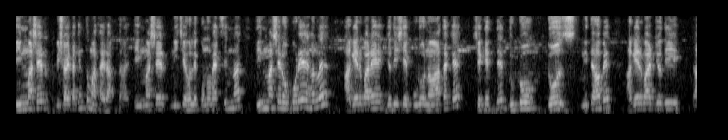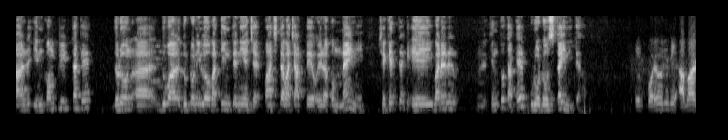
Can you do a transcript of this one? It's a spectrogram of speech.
তিন মাসের বিষয়টা কিন্তু মাথায় রাখতে হয়। তিন মাসের নিচে হলে কোনো ভ্যাকসিন নয়, তিন মাসের ওপরে হলে আগের বারে যদি সে পুরো নেওয়া থাকে, সেক্ষেত্রে দুটো ডোজ নিতে হবে। আগের বার যদি তার ইনকমপ্লিট থাকে, ধরুন দুবার দুটো নিল বা তিনটে নিয়েছে, পাঁচটা বা চারটে ওই রকম নেয়নি, সেক্ষেত্রে এইবারের কিন্তু তাকে পুরো ডোজটাই নিতে হবে। এরপরেও যদি আবার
